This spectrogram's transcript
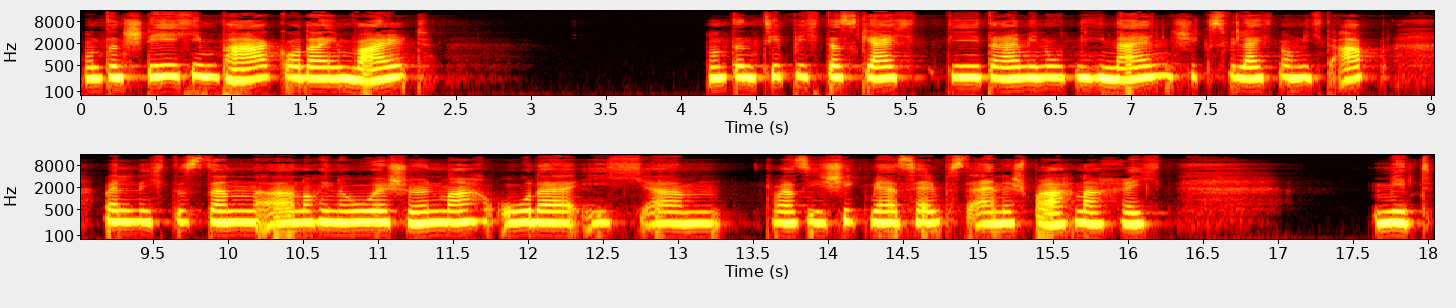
Und dann stehe ich im Park oder im Wald und dann tippe ich das gleich die drei Minuten hinein, schick's vielleicht noch nicht ab, weil ich das dann äh, noch in Ruhe schön mache oder ich ähm, quasi schick mir selbst eine Sprachnachricht mit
